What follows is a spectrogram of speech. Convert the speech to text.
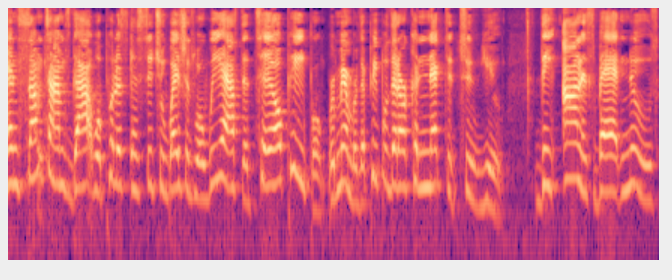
And sometimes God will put us in situations where we have to tell people, remember, the people that are connected to you, the honest bad news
